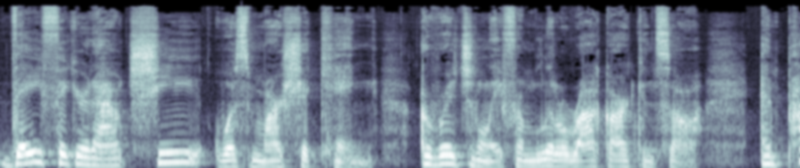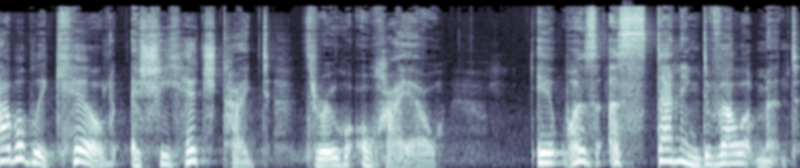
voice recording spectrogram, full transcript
They figured out she was Marcia King, originally from Little Rock, Arkansas, and probably killed as she hitchhiked through Ohio. It was a stunning development,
